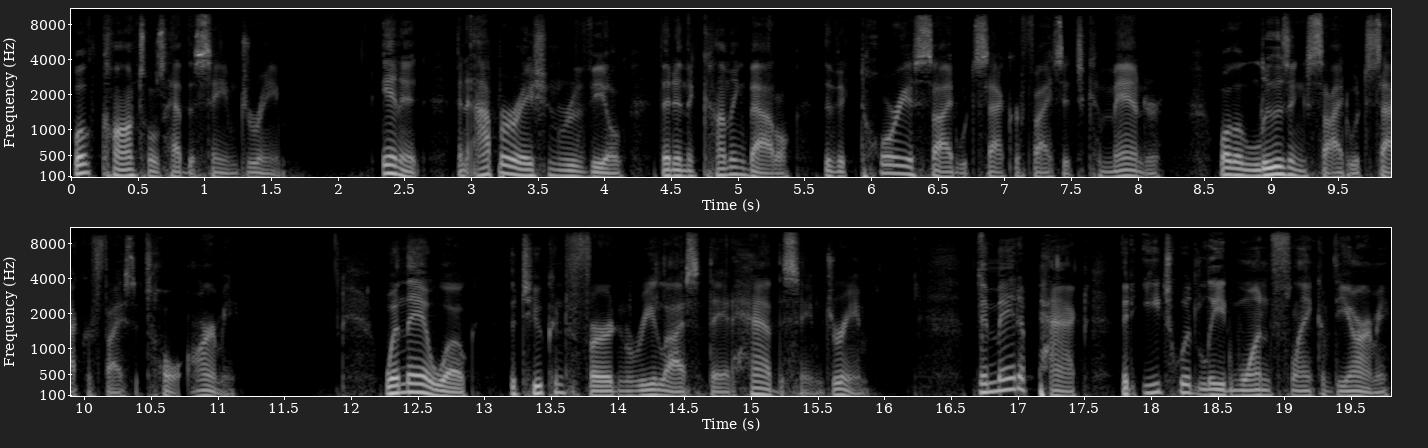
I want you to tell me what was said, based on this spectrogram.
both consuls had the same dream. In it, an apparition revealed that in the coming battle, the victorious side would sacrifice its commander, while the losing side would sacrifice its whole army. When they awoke, the two conferred and realized that they had had the same dream. They made a pact that each would lead one flank of the army,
